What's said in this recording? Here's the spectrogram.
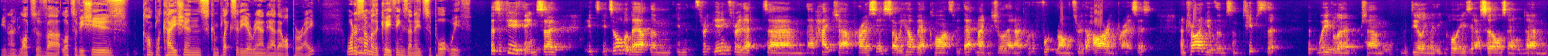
you know lots of uh, lots of issues, complications, complexity around how they operate, what are mm. some of the key things they need support with? There's a few things. So it's, it's all about them in through, getting through that um, that HR process. So we help our clients with that, making sure they don't put a foot wrong through the hiring process, and try and give them some tips that that we've learnt um, dealing with employees ourselves and um,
